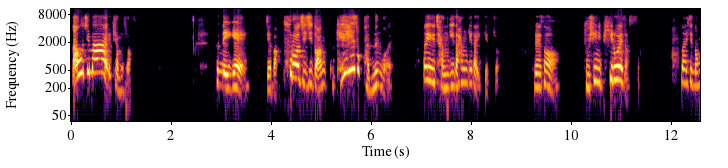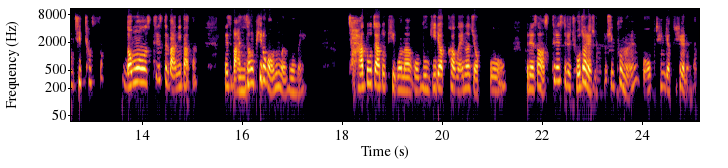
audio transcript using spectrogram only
나오지 마. 이렇게 하면서. 근데 이게 이제 막 풀어지지도 않고 계속 받는 거예요. 이 장기가 한계가 있겠죠. 그래서 부신이 피로해졌어. 나 이제 너무 지쳤어. 너무 스트레스를 많이 받아. 그래서 만성 피로가 오는 거예요, 몸에. 자도 자도 피곤하고 무기력하고 에너지 없고 그래서 스트레스를 조절해주는 또 식품을 꼭 챙겨 드셔야 된다는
